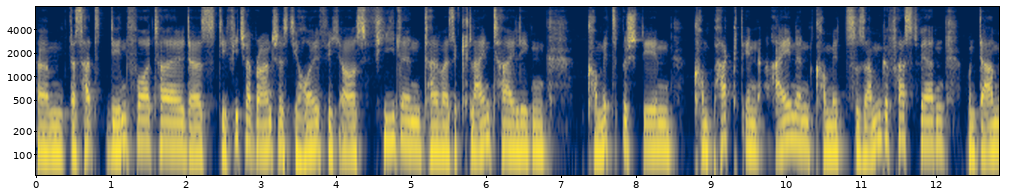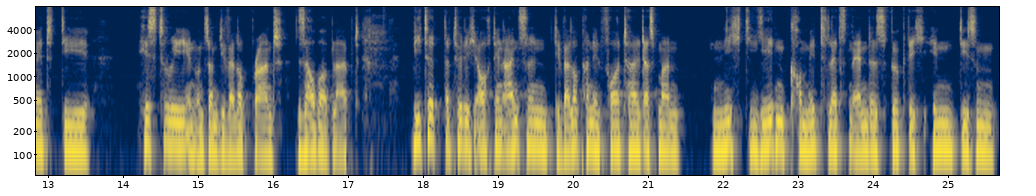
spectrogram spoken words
Ähm, das hat den Vorteil, dass die Feature Branches, die häufig aus vielen, teilweise kleinteiligen Commits bestehen, kompakt in einen Commit zusammengefasst werden und damit die History in unserem Develop Branch sauber bleibt bietet natürlich auch den einzelnen Developern den Vorteil, dass man nicht jeden Commit letzten Endes wirklich in diesem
